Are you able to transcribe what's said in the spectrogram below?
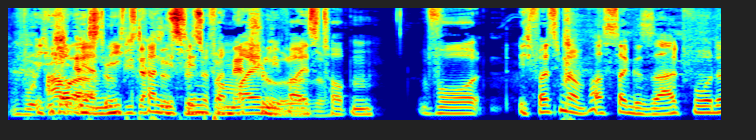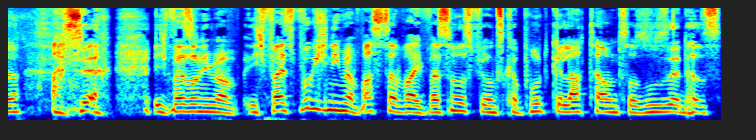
Wo Ich glaube ja, nichts kann die Szene von Miami Vice so. toppen. Wo, ich weiß nicht mehr, was da gesagt wurde. Also, ich weiß auch nicht mehr, ich weiß wirklich nicht mehr, was da war. Ich weiß nur, dass wir uns kaputt gelacht haben. Zwar so sehr, dass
